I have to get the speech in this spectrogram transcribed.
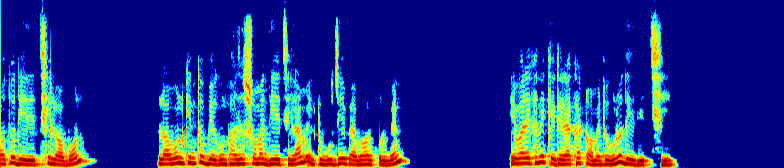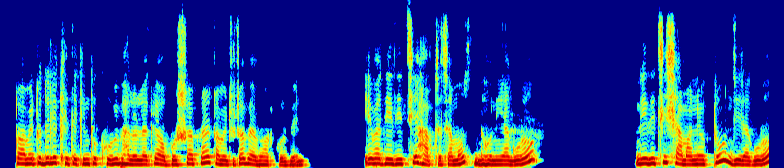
মতো দিয়ে দিচ্ছি লবণ। লবণ কিন্তু বেগুন ভাজার সময় দিয়েছিলাম, একটু বুঝে ব্যবহার করবেন। এবার এখানে কেটে রাখা টমেটোগুলো দিয়ে দিচ্ছি। টমেটো দিলে খেতে কিন্তু খুবই ভালো লাগে, অবশ্যই আপনারা টমেটোটা ব্যবহার করবেন। এবার দিয়ে দিচ্ছি হাফ চা চামচ ধনিয়া গুঁড়ো। দিয়ে দিচ্ছি সামান্য একটু জিরা গুঁড়ো।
